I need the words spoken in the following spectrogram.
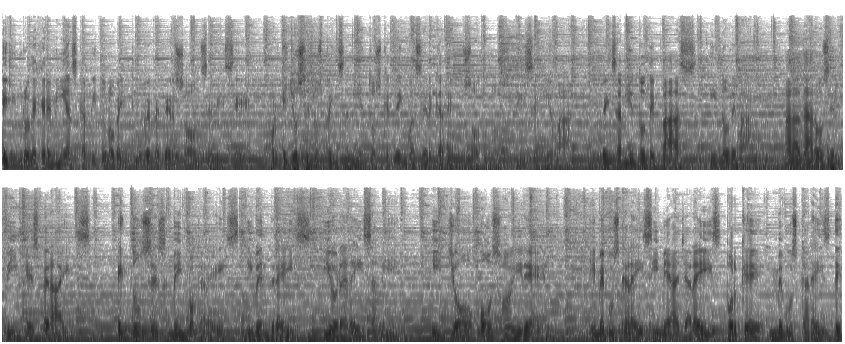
El libro de Jeremías capítulo 29 verso 11 dice, Porque yo sé los pensamientos que tengo acerca de vosotros, dice Jehová, pensamientos de paz y no de mal, para daros el fin que esperáis. Entonces me invocaréis y vendréis y oraréis a mí, y yo os oiré. Y me buscaréis y me hallaréis, porque me buscaréis de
